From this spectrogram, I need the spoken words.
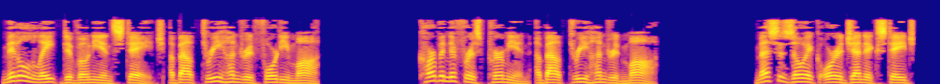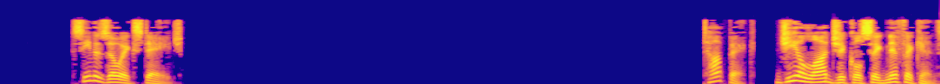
Middle Late Devonian stage about 340 ma. Carboniferous Permian about 300 ma. Mesozoic orogenic stage Cenozoic stage Topic Geological significance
